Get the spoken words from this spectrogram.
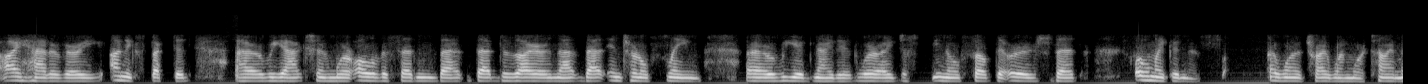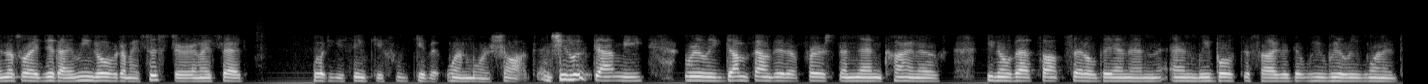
I had a very unexpected uh, reaction, where all of a sudden that that desire and that that internal flame uh, reignited, where I just you know felt the urge that, oh my goodness, I want to try one more time, and that's what I did. I leaned over to my sister and I said, what do you think if we give it one more shot? And she looked at me really dumbfounded at first, and then kind of, you know, that thought settled in, and and we both decided that we really wanted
